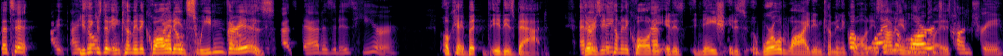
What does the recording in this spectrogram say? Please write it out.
That's it. I, I you think there's no income inequality in Sweden? I There it's as bad as it is here. Okay, but it is bad. And there I is income inequality. it is nation. It is worldwide income inequality. It's not in one large place. country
